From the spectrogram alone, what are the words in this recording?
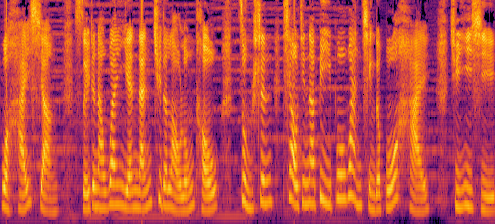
我还想随着那蜿蜒难去的老龙头，纵身跳进那碧波万顷的渤海，去一洗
